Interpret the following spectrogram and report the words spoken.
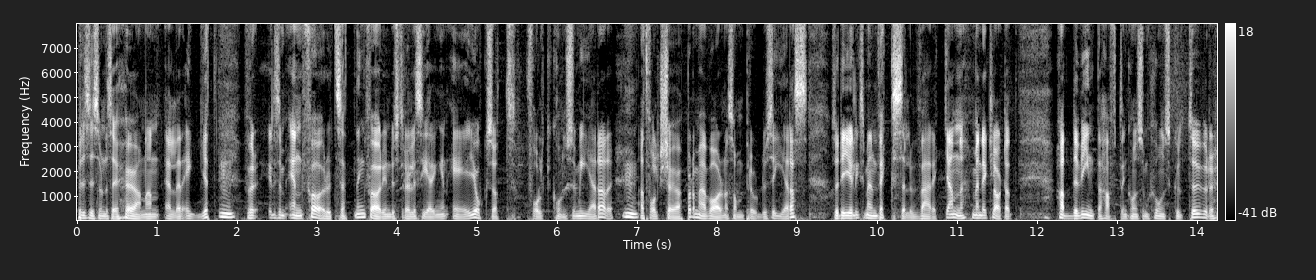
precis som du säger, hönan eller ägget. Mm. För liksom en förutsättning för industrialiseringen är ju också att folk konsumerar. Mm. Att folk köper de här varorna som produceras. Så det är ju liksom en växelverkan. Men det är klart att hade vi inte haft en konsumtionskultur,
